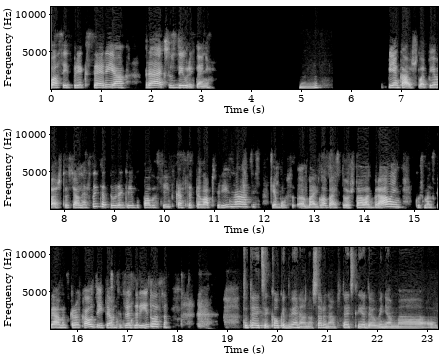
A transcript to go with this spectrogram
lasīt prieks sērijā, rēks uz divriteņa. Mm. Vienkārši, lai pievērstos jauniešu literatūrai, gribu palasīt, kas te labs ir iznācis. Ja būs baigi labais, došu tālāk brālim, kurš mans grāmatas krauj kaudzītē un citreiz arī izlasa. Tu teici, kaut kad vienā no sarunām, tu teici, ka iedevi viņam uh,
